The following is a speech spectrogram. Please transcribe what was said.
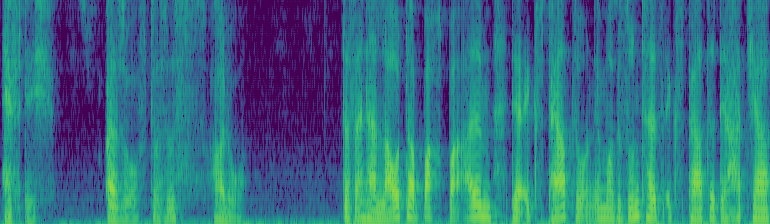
heftig. Also, das ist, hallo dass ein Herr Lauterbach bei allem der Experte und immer Gesundheitsexperte, der hat ja,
